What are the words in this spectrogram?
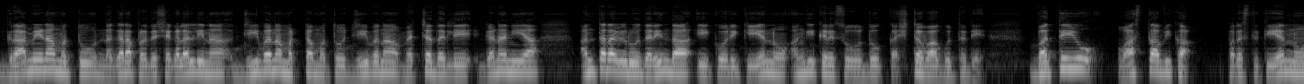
ಗ್ರಾಮೀಣ ಮತ್ತು ನಗರ ಪ್ರದೇಶಗಳಲ್ಲಿನ ಜೀವನ ಮಟ್ಟ ಮತ್ತು ಜೀವನ ವೆಚ್ಚದಲ್ಲಿ ಗಣನೀಯ ಅಂತರವಿರುವುದರಿಂದ ಈ ಕೋರಿಕೆಯನ್ನು ಅಂಗೀಕರಿಸುವುದು ಕಷ್ಟವಾಗುತ್ತದೆ. ಭತ್ತೆಯು ವಾಸ್ತವಿಕ ಪರಿಸ್ಥಿತಿಯನ್ನು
